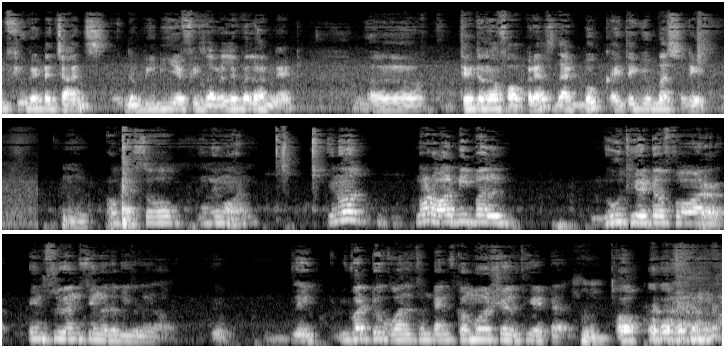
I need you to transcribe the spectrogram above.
if you get a chance the pdf is available on net. Uh, Theatre of Oppressed. That book, I think you must read. Hmm. Okay, so moving on. You know, not all people do theatre for influencing other people, you know. Hmm. Like, what to call sometimes commercial theatre. Oh,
